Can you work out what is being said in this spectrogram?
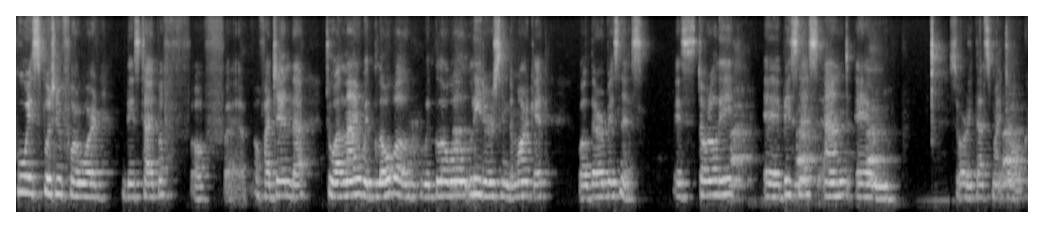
who is pushing forward this type of, of, uh, of agenda to align with global with global leaders in the market, well, their business is totally a business and um, sorry, that's my dog.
